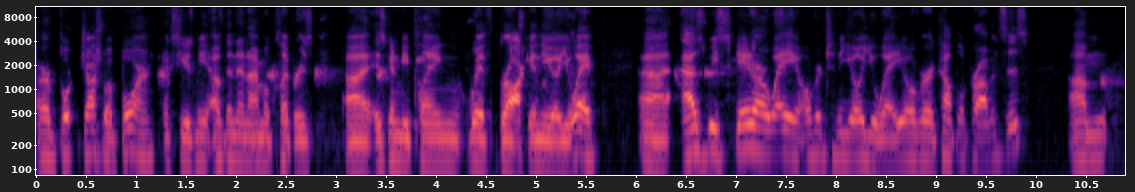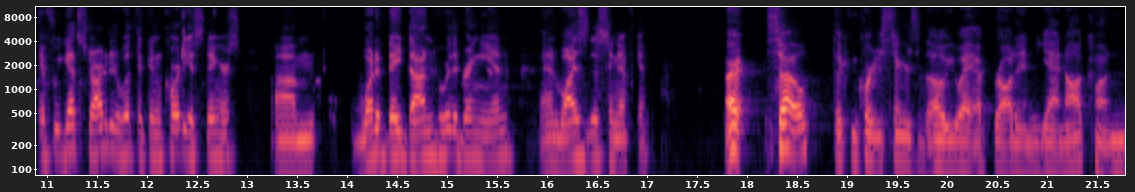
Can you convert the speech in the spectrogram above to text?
or Bo- Joshua Bourne, excuse me, of the Nanaimo Clippers uh, is going to be playing with Brock in the OUA. As we skate our way over to the OUA over a couple of provinces, um, if we get started with the Concordia Stingers, um, what have they done? Who are they bringing in? And why is this significant? All right. So the Concordia Stingers of the OUA have brought in Jan Akon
